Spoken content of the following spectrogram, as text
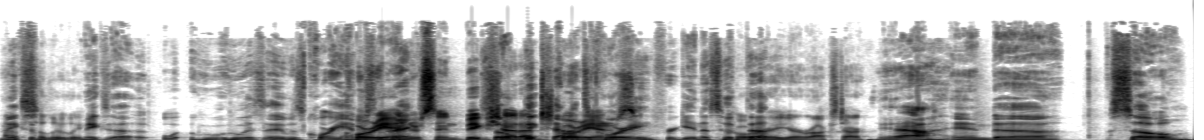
Absolutely. a, makes a who, who is it was corey anderson Corey right? Anderson. Big So shout out big to shout Corey out to corey for getting us hooked up Corey, you're a rock star. yeah and uh, so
